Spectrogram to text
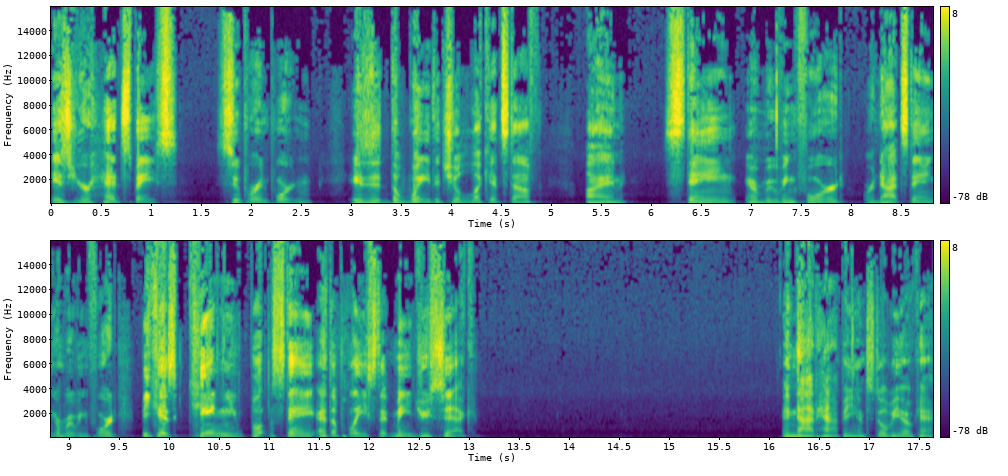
Is your headspace super important? Is it the way that you look at stuff on staying or moving forward or not staying or moving forward? Because can you stay at the place that made you sick and not happy and still be okay?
